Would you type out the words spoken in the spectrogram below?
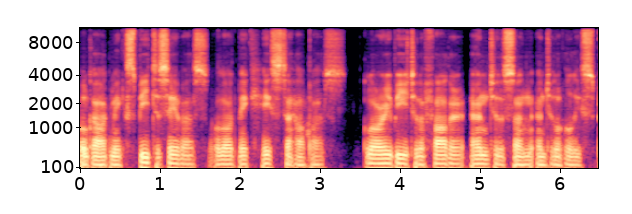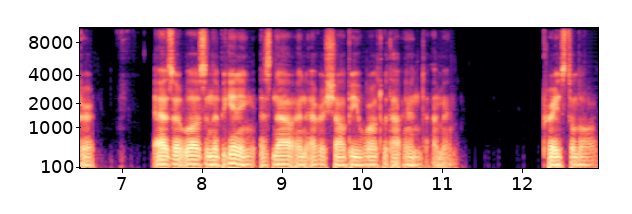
O God, make speed to save us. O Lord, make haste to help us. Glory be to the Father, and to the Son, and to the Holy Spirit, as it was in the beginning, is now, and ever shall be, world without end. Amen. Praise the Lord.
